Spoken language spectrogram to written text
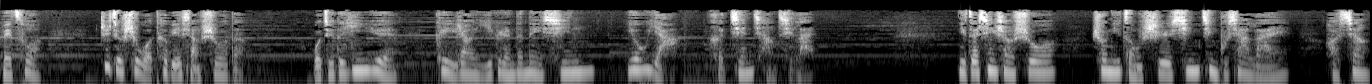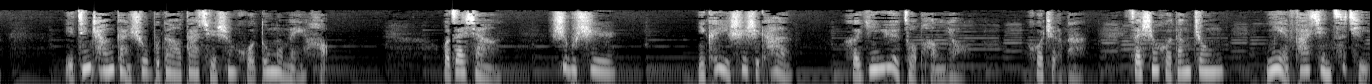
没错，这就是我特别想说的。我觉得音乐可以让一个人的内心优雅和坚强起来。你在信上说说你总是心静不下来，好像。也经常感受不到大学生活多么美好。我在想，是不是你可以试试看和音乐做朋友，或者呢，在生活当中你也发现自己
